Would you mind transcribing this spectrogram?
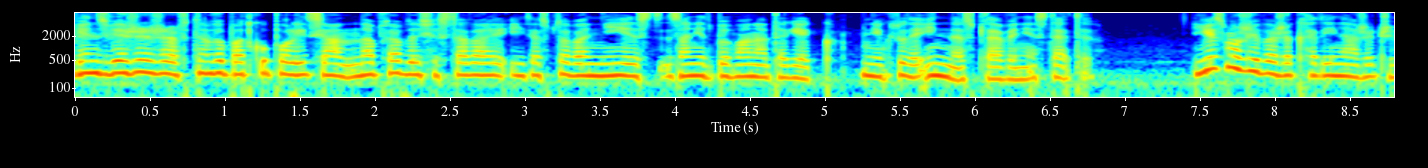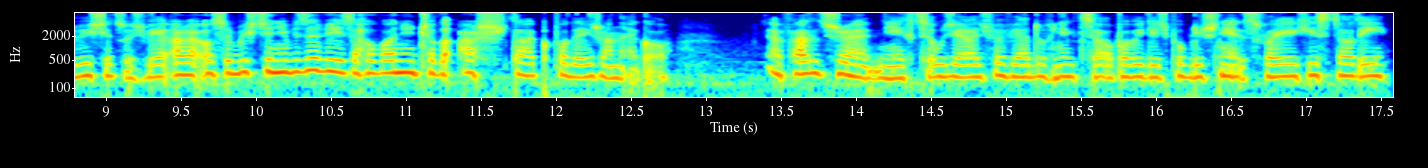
Więc wierzę, że w tym wypadku policja naprawdę się stara i ta sprawa nie jest zaniedbywana tak jak niektóre inne sprawy, niestety. Jest możliwe, że Karina rzeczywiście coś wie, ale osobiście nie widzę w jej zachowaniu niczego aż tak podejrzanego. A fakt, że nie chce udzielać wywiadów, nie chce opowiedzieć publicznie swojej historii,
